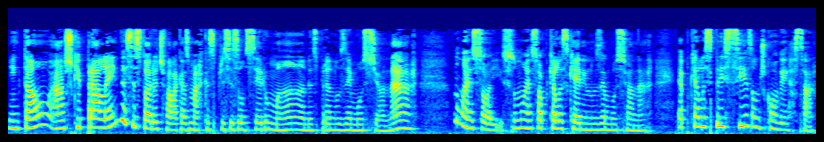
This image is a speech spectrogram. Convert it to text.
Então, acho que para além dessa história de falar que as marcas precisam ser humanas para nos emocionar, não é só isso, não é só porque elas querem nos emocionar, é porque elas precisam de conversar.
